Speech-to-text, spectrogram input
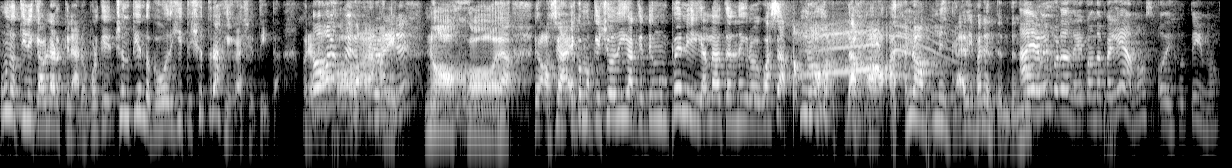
uno tiene que hablar claro, porque yo entiendo que vos dijiste, yo traje galletita. Pero no joda, marica. No joda. O sea, es como que yo diga que tengo un pene y al lado está el negro de WhatsApp. No, no joda, no aplica, es diferente, ¿entendés? Hay algo importante que cuando peleamos o discutimos,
